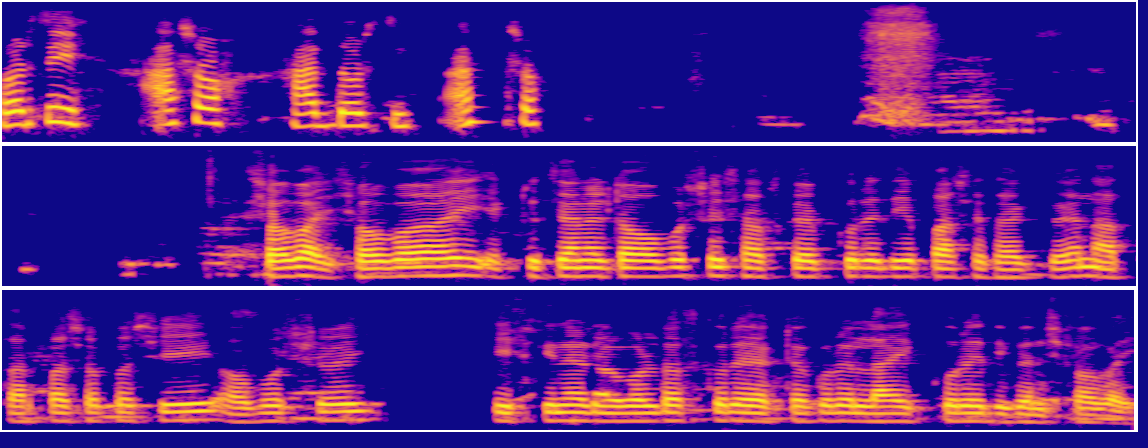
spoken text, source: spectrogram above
ধরছি আসো হাত ধরছি আসো। সবাই সবাই একটু চ্যানেলটা অবশ্যই সাবস্ক্রাইব করে দিয়ে পাশে থাকবেন। আর তার পাশাপাশি অবশ্যই স্ক্রিনে ডাবল টাচ করে একটা করে লাইক করে দিবেন সবাই।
